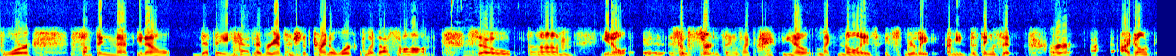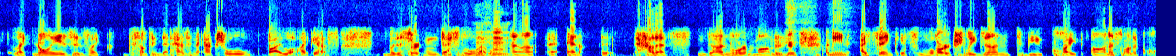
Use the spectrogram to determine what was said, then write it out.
for something that you know that they have every intention of trying to work with us on. So, um, you know, uh, so certain things like, you know, like noise, it's really, I mean, the things that are, I, don't, like noise is like something that has an actual bylaw, I guess, with a certain decibel level. Uh, and, uh, how that's done or monitored. I mean, I think it's largely done, to be quite honest, on a, qu-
